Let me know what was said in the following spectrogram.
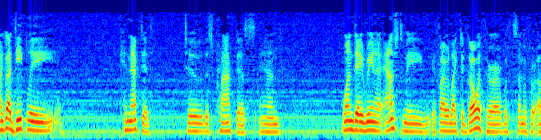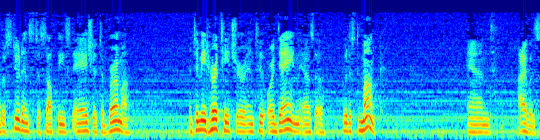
I got deeply connected to this practice, and one day Rina asked me if I would like to go with her, with some of her other students, to Southeast Asia, to Burma, and to meet her teacher and to ordain as a Buddhist monk. And I was,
